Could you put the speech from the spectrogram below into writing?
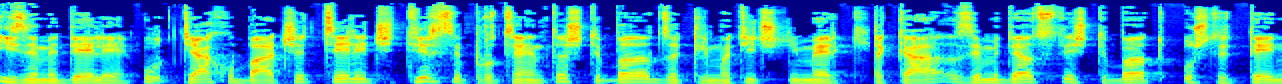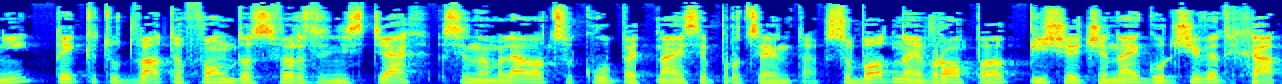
и земеделие. От тях обаче цели 40% ще бъдат за климатични мерки. Така, земеделците ще бъдат ощетени, тъй като двата фонда, свързани с тях, се намаляват с около 15%. В Свободна Европа пише, че най-горчивият хаб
